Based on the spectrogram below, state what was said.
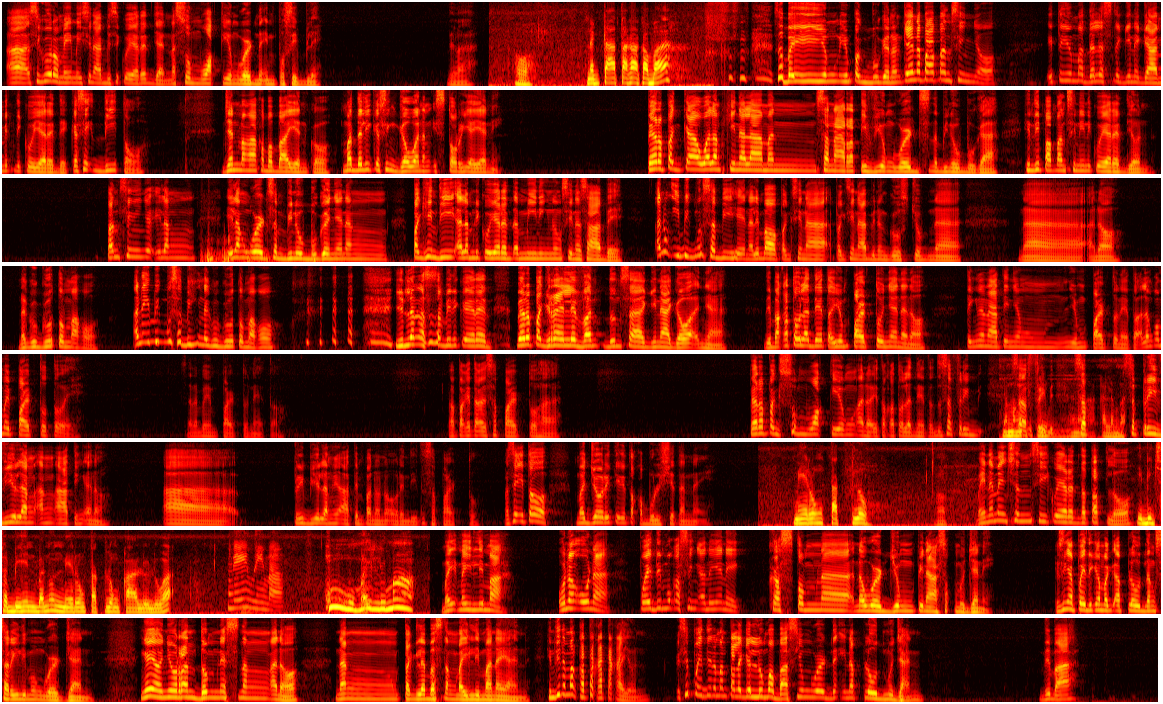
Ah, siguro may may sinabi si Kuya Red diyan na sumwak yung word na imposible. 'Di ba? Oh. Nagtataka ka ba? Sabay yung yung pagbuga nun. Kaya napapansin nyo, ito yung madalas na ginagamit ni Kuya Red eh. Kasi dito, dyan mga kababayan ko, madali kasing gawa ng istorya yan eh. Pero pagka walang kinalaman sa narrative yung words na binubuga, hindi papansinin ni Kuya Red yon. Pansinin nyo ilang, ilang words ang binubuga niya ng... Pag hindi alam ni Kuya Red ang meaning nung sinasabi, anong ibig mong sabihin? Halimbawa, pag, sina, pag sinabi ng Ghost Tube na, na, ano, nagugutom ako. Ano ibig mo sabihin nagugutom ako? Yun lang ang sasabihin ni Kuya Red. Pero pag relevant dun sa ginagawa niya, di ba? Katulad dito, yung part 2 niya, ano, tingnan natin yung, yung part 2 nito. Alam ko may part 2 to eh. Sana ba yung part 2 nito? Papakita ko sa part 2 ha. Pero pag sumwak yung ano, ito katulad nito, doon sa free sa free sa, sa preview lang ang ating ano ah preview lang yung ating panonoodin dito sa part 2. Kasi ito, majority nito kabullshitan na eh. Merong tatlo. Oh. May na-mention si Kuya Red na tatlo. Ibig sabihin ba nun merong tatlong kaluluwa? May lima. Oh, may lima. May may lima. Unang-una, pwede mo kasing ano yan eh, custom na na word yung pinasok mo diyan eh. Kasi nga pwede ka mag-upload ng sarili mong word diyan. Ngayon, yung randomness ng ano, ng paglabas ng may lima na yan, hindi naman katakataka yun. Kasi pwede naman talaga lumabas yung word na in-upload mo diyan. 'Di ba?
